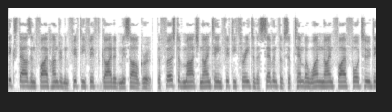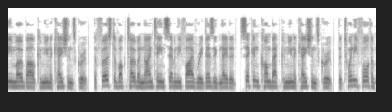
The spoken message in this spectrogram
6555th Guided Missile Group, the 1st of March 1953 to the 7th of September 19542D Mobile Communications Group, the 1st of October 1975 redesignated 2nd Combat Communications Group, the 24th of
